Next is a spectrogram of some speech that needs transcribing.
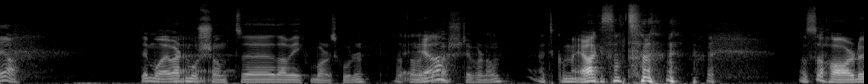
Ja. Det må jo ha vært morsomt eh, da vi gikk på barneskolen. At han Ja. heter Bæsj til fornavn. Ja, ikke sant? Og så har du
